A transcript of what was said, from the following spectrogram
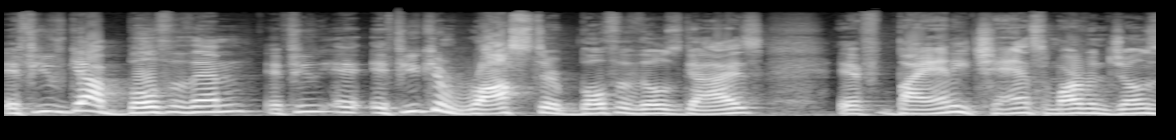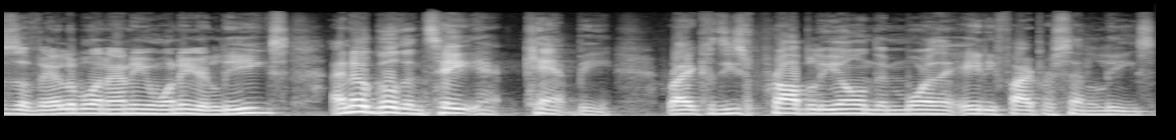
If you've got both of them, if you if you can roster both of those guys, if by any chance Marvin Jones is available in any one of your leagues, I know Golden Tate can't be right because he's probably owned in more than 85% of leagues,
